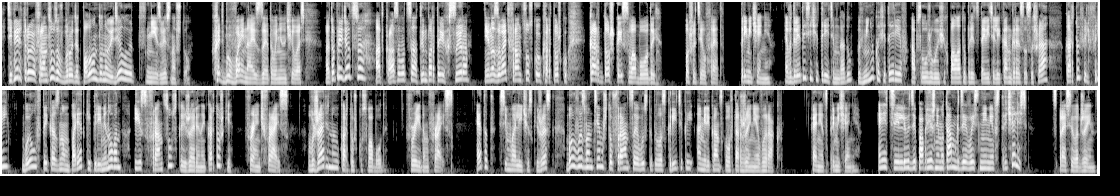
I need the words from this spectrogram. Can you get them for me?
Теперь трое французов бродят по Лондону и делают неизвестно что. Хоть бы война из-за этого не началась, а то придется отказываться от импорта их сыра и называть французскую картошку «картошкой свободы», — пошутил Фред. Примечание. В 2003 году в меню кафетериев, обслуживающих Палату представителей Конгресса США, картофель фри был в приказном порядке переименован из французской жареной картошки French fries в жареную картошку свободы Freedom fries. Этот символический жест был вызван тем, что Франция выступила с критикой американского вторжения в Ирак. Конец примечания. «Эти люди по-прежнему там, где вы с ними встречались?» — спросила Джейн.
